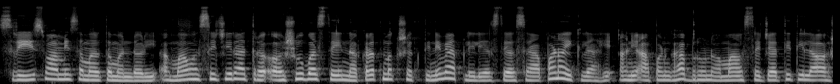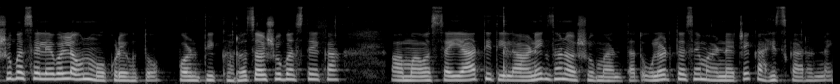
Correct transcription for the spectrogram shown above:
श्री स्वामी समर्थ मंडळी अमावस्येची रात्र अशुभ असते नकारात्मक शक्तीने व्यापलेली असते असे आपण ऐकले आहे आणि आपण घाबरून अमावस्येच्या तिथीला अशुभ असे लेवल लावून मोकळे होतो. पण ती खरंच अशुभ असते का? अमावस्या या तिथीला अनेक जण अशुभ मानतात. उलट तसे मानण्याचे काहीच कारण नाही.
